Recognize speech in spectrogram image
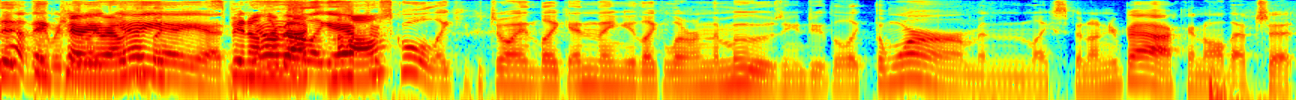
that yeah, they would carry do, around yeah, with, like, yeah, yeah. spin no, on their no, back like in the after hall? school, like you could join, like, and then you like learn the moves and you do the like the worm and like spin on your back and all that shit.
